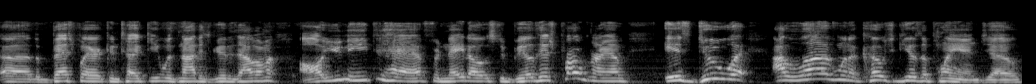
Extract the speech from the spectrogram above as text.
uh, the best player at Kentucky was not as good as Alabama. All you need to have for Nate Oats to build his program is do what I love when a coach gives a plan, Joe.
